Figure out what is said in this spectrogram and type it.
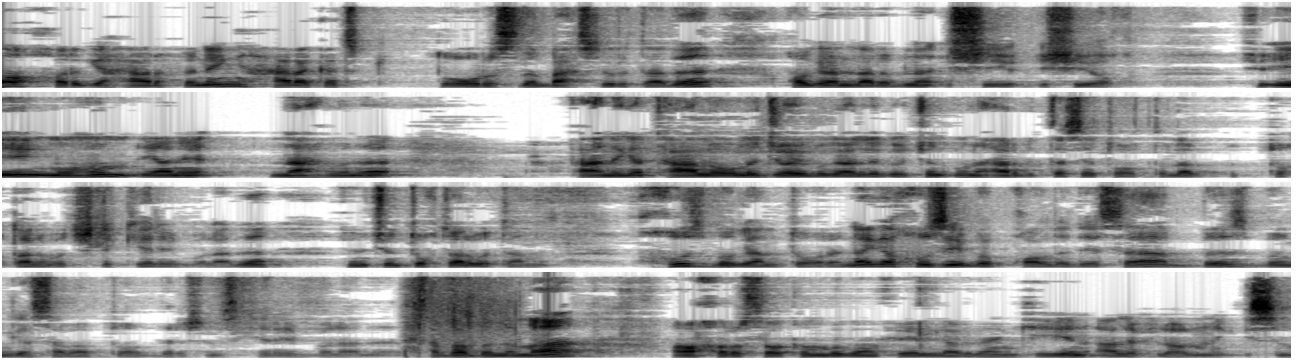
oxirgi harfining harakati to'g'risida bahs yuritadi. Qolganlari bilan ishi ishi yo'q. Shu eng muhim ya'ni nahvini faniga taalluqli joy bo'lganligi uchun uni har bittasiga to'xtalib to'xtalib o'tishlik kerak bo'ladi. Shuning uchun to'xtalib o'tamiz. Huz bo'lgan to'g'ri. Nega huziy bo'lib qoldi desa biz bunga sabab topib berishimiz kerak bo'ladi. Sababi nima? Oxiri sokin bo'lgan fe'llardan keyin alif lomlik ism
